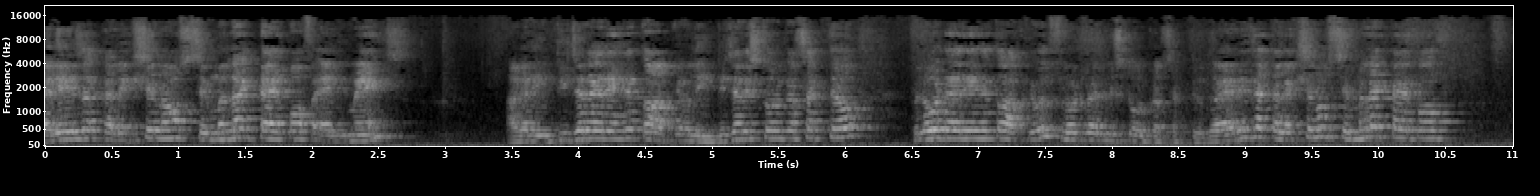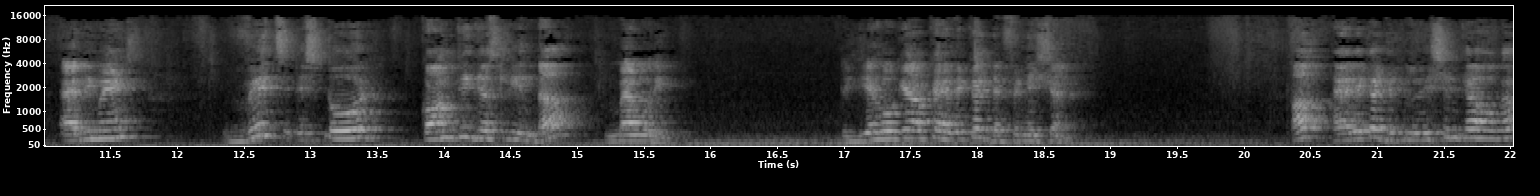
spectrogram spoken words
array is a collection of similar type of elements अगर इंटीजर एरे है तो आप केवल इंटीजर स्टोर कर सकते हो फ्लोट एरे है तो आप केवल फ्लोट वैल्यू स्टोर कर सकते हो तो array is a collection of similar type of elements which stored continuously in the memory तो ये हो गया आपका एरे का डेफिनेशन अब एरे का डिक्लेरेशन क्या होगा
